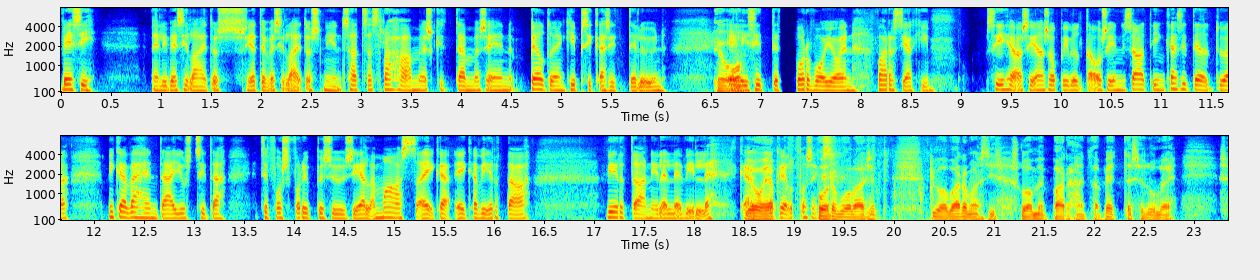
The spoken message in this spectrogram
vesi, eli vesilaitos, jätevesilaitos, niin satsas rahaa myöskin tämmöiseen peltojen kipsikäsittelyyn. Joo. Eli sitten Porvojoen varsiakin siihen asiaan sopivilta osin, niin saatiin käsiteltyä, mikä vähentää just sitä, että se fosfori pysyy siellä maassa eikä, eikä virtaa, virtaa niille leville Joo, ja käyttökelpoiseksi. porvolaiset juo varmasti Suomen parhainta vettä. Se tulee, se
